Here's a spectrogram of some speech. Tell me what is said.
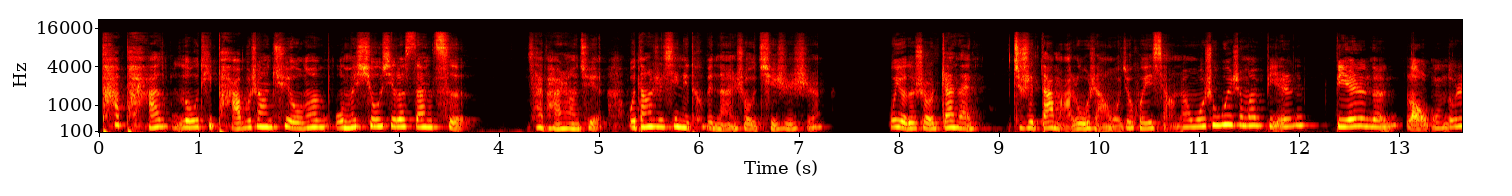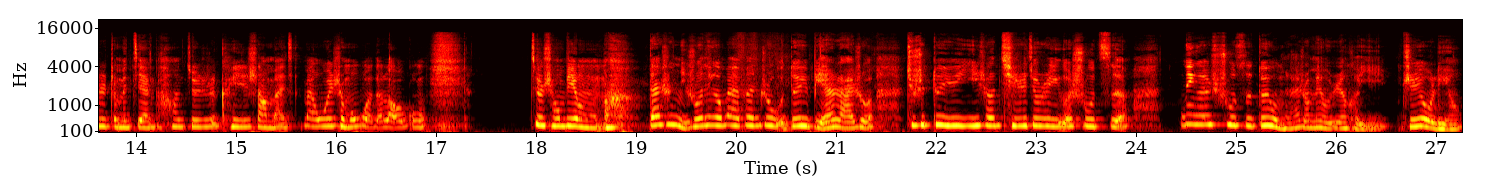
他爬楼梯爬不上去，我们我们休息了三次才爬上去。我当时心里特别难受。其实是我有的时候站在就是大马路上，我就会想着，我说为什么别人。别人的老公都是这么健康，就是可以上班下班，为什么我的老公 就生病了呢？但是你说那个外分之五对于别人来说，就是对于医生其实就是一个数字，那个数字对我们来说没有任何意义，只有零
